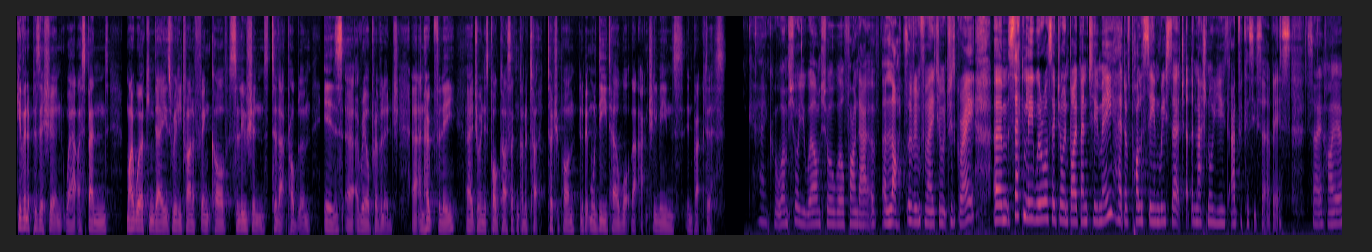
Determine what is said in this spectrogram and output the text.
given a position where I spend my working days really trying to think of solutions to that problem is uh, a real privilege. Uh, and hopefully, uh, during this podcast, I can kind of t- touch upon in a bit more detail what that actually means in practice. Okay, cool. I'm sure you will. I'm sure we'll find out a lot of information, which is great. Um, secondly, we're also joined by Ben Toomey, Head of Policy and Research at the National Youth Advocacy Service. So, hi,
